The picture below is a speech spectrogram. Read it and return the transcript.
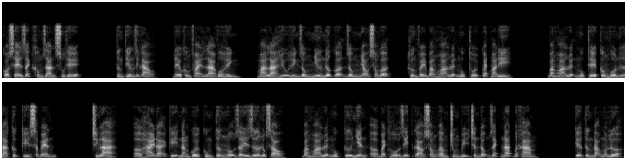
có xé rách không gian xu thế. Từng tiếng rít gào, đều không phải là vô hình, mà là hữu hình giống như nước gợn giống nhau sóng gợn, hướng về băng hỏa luyện ngục thổi quét mà đi. Băng hỏa luyện ngục thế công vốn là cực kỳ sắc bén. Chính là, ở hai đại kỹ năng cuối cùng tương nộ dây dưa lúc sau, băng hỏa luyện ngục cư nhiên ở bạch hổ rít gào sóng âm trung bị chấn động rách nát bất ham. Kia từng đạo ngọn lửa,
